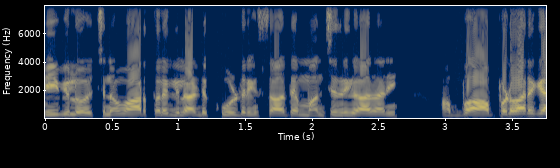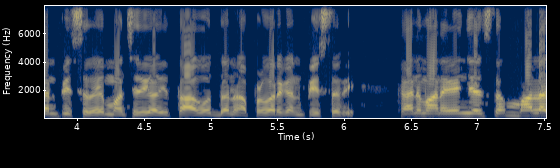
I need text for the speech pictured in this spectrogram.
టీవీలో వచ్చిన వార్తలకు ఇలాంటి కూల్ డ్రింక్స్ తాగితే మంచిది కాదని. అబ్బా అప్పటి వరకు అనిపిస్తుంది. మంచిది కాదు తాగొద్దని అప్పటి వరకు అనిపిస్తుంది. కానీ మనం ఏం చేస్తాం? మళ్ళీ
